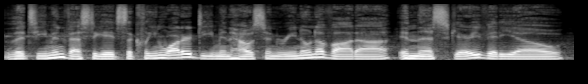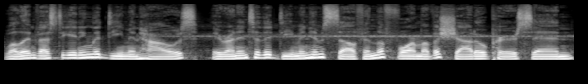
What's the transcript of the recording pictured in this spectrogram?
The team investigates the Clean Water Demon House in Reno, Nevada. In this scary video, while investigating the demon house, they run into the demon himself in the form of a shadow person.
